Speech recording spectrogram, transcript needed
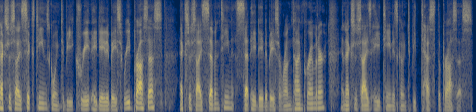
Exercise 16 is going to be create a database read process. Exercise 17, set a database runtime parameter. And exercise 18 is going to be test the process.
